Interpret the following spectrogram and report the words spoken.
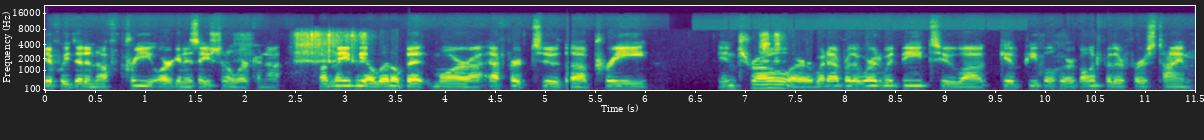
If we did enough pre-organizational work or not, but maybe a little bit more uh, effort to the pre-intro or whatever the word would be to uh, give people who are going for their first time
